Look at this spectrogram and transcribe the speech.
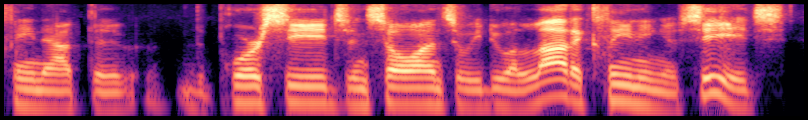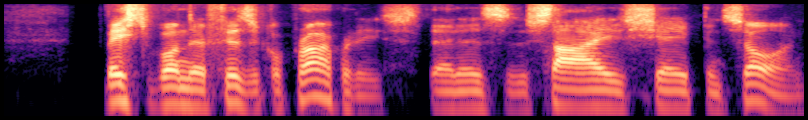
clean out the, the poor seeds and so on. So we do a lot of cleaning of seeds. based upon their physical properties, that is the size, shape, and so on.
